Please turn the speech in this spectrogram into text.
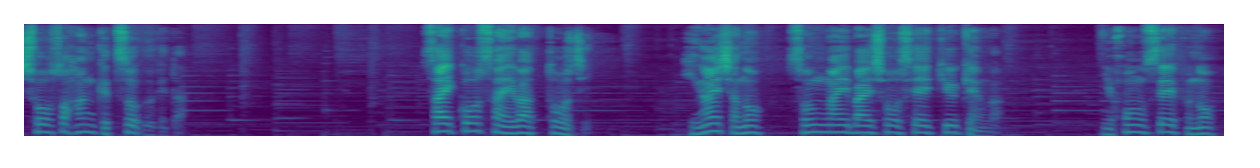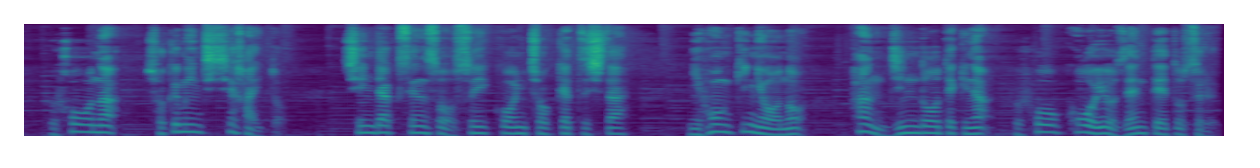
勝訴判決を受けた。最高裁は当時、被害者の損害賠償請求権は、日本政府の不法な植民地支配と侵略戦争遂行に直結した日本企業の反人道的な不法行為を前提とする。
